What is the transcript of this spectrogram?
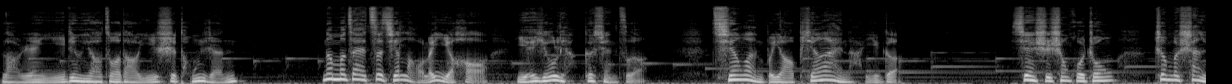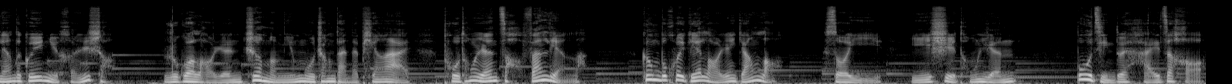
老人一定要做到一视同仁。那么在自己老了以后，也有两个选择，千万不要偏爱哪一个。现实生活中，这么善良的闺女很少。如果老人这么明目张胆的偏爱，普通人早翻脸了，更不会给老人养老。所以一视同仁，不仅对孩子好，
